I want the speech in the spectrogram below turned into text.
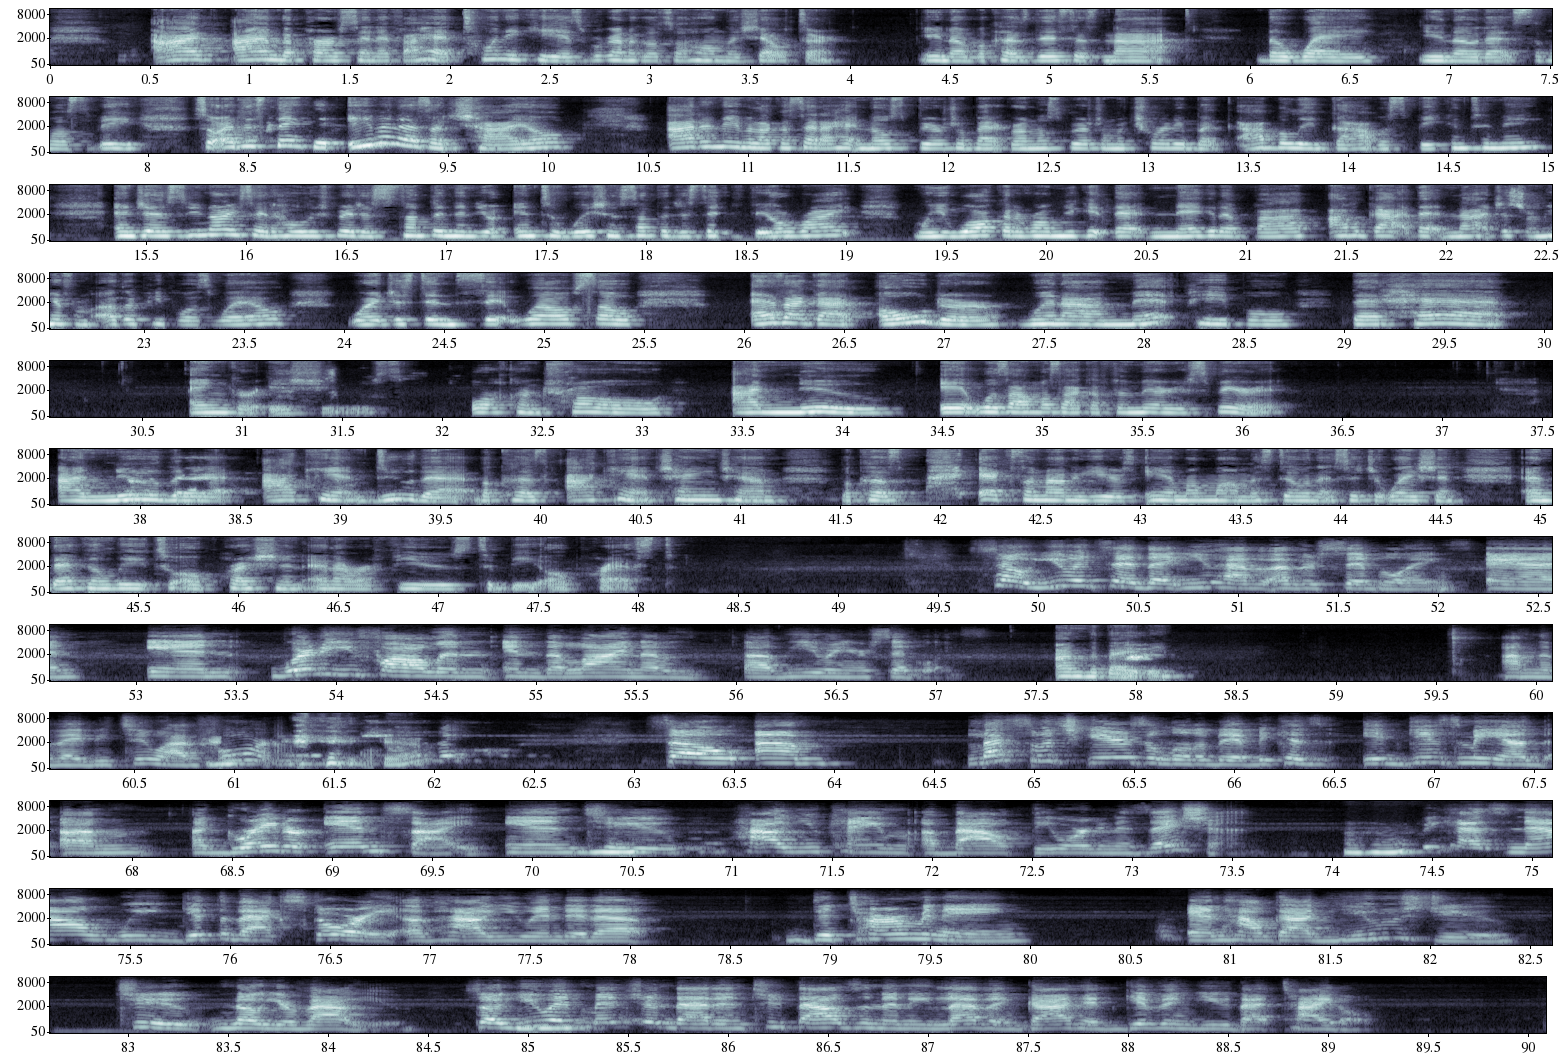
I, I'm the person, if I had 20 kids, we're going to go to a homeless shelter, you know, because this is not the way you know that's supposed to be. So i just think that even as a child i didn't even like i said i had no spiritual background no spiritual maturity but i believe god was speaking to me. And just you know you say the holy spirit is something in your intuition something just didn't feel right. When you walk in a room you get that negative vibe. I've got that not just from here from other people as well where it just didn't sit well. So as i got older when i met people that had anger issues or control I knew it was almost like a familiar spirit. I knew that I can't do that because I can't change him because X amount of years in, my mom is still in that situation, and that can lead to oppression, and I refuse to be oppressed. So you had said that you have other siblings, and in where do you fall in in the line of of you and your siblings? I'm the baby. I'm the baby too out of four. yeah. So um let's switch gears a little bit because it gives me a um a greater insight into mm-hmm. how you came about the organization. Mm-hmm. Because now we get the backstory of how you ended up determining and how God used you to know your value. So you had mm-hmm. mentioned that in 2011, God had given you that title.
